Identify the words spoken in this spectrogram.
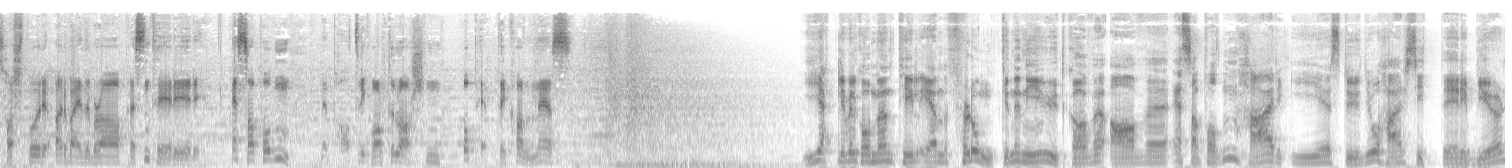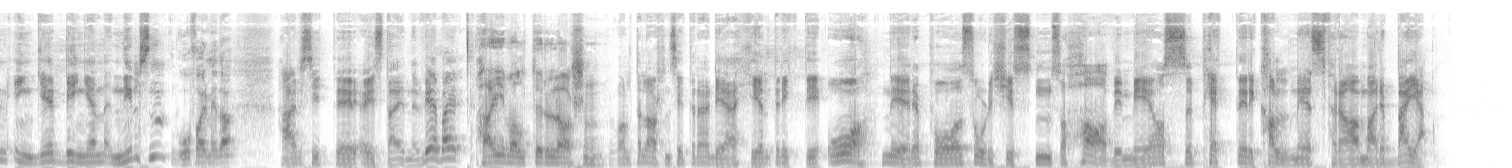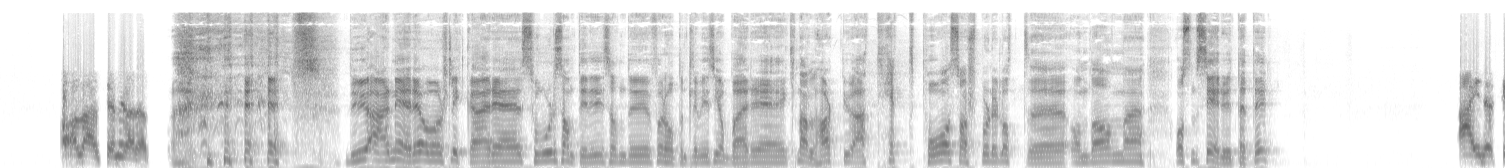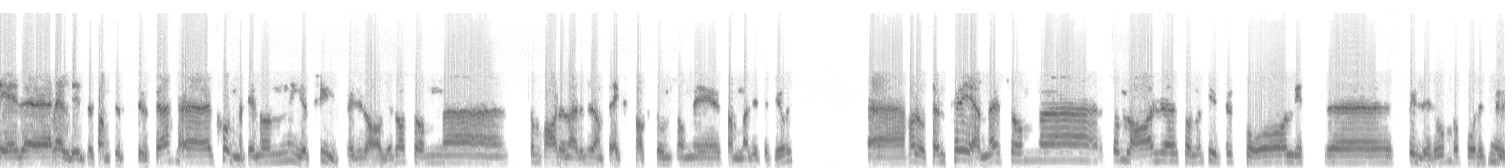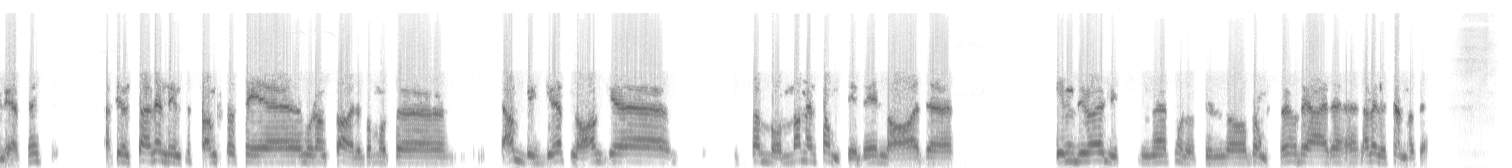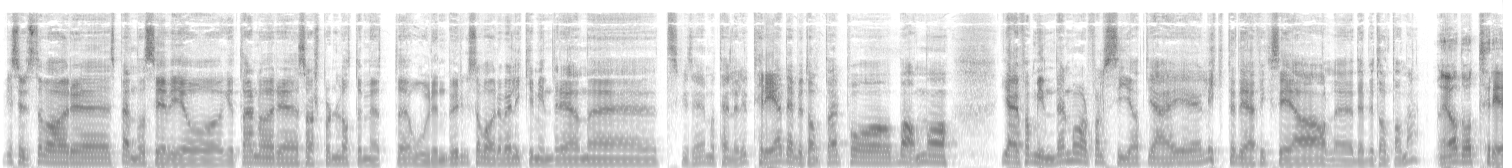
Sarpsborg Arbeiderblad presenterer SA-podden med Patrik Walter Larsen og Petter Kalnes. Hjertelig velkommen til en flunkende ny utgave av eh, SA-podden. Her i studio her sitter Bjørn Inge Bingen Nilsen. God formiddag. Her sitter Øystein Weberg. Hei, Walter Larsen. Walter Larsen sitter her, det er helt riktig. Og nede på solkysten så har vi med oss Petter Kalnes fra Marbella. Känner jag. Du er nede og slikker eh, sol samtidig som du forhåpentligvis jobber eh, knallhardt. Du er tett på Sarpsborg Lotte om dagen. Åssen ser det ut, Petter? Nei, det ser veldig interessant ut, syns jeg. Kommet til noen nye typer i laget da, som, eh, som har den der X-faktoren som vi litt i fjor. Eh, har også en trener som, eh, som lar sånne typer få litt eh, spillerom og få litt muligheter. Jeg synes det er veldig interessant å se hvordan Stare på en måte ja, bygger et lag fra bånda, men samtidig lar individualistene få lov til å blomstre. og Det er, det er veldig spennende å se. Vi syns det var eh, spennende å se, vi òg, gutter. Når eh, Sarpsborg Lotte møtte Orenburg, så var det vel ikke mindre enn eh, skal vi se, jeg må telle litt, tre debutanter på banen. og jeg for min del må i hvert fall si at jeg likte det jeg fikk se av alle debutantene. Ja, det var tre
